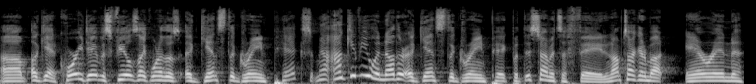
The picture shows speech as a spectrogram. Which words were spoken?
Um, again, Corey Davis feels like one of those against the grain picks. Man, I'll give you another against the grain pick, but this time it's a fade. And I'm talking about Aaron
